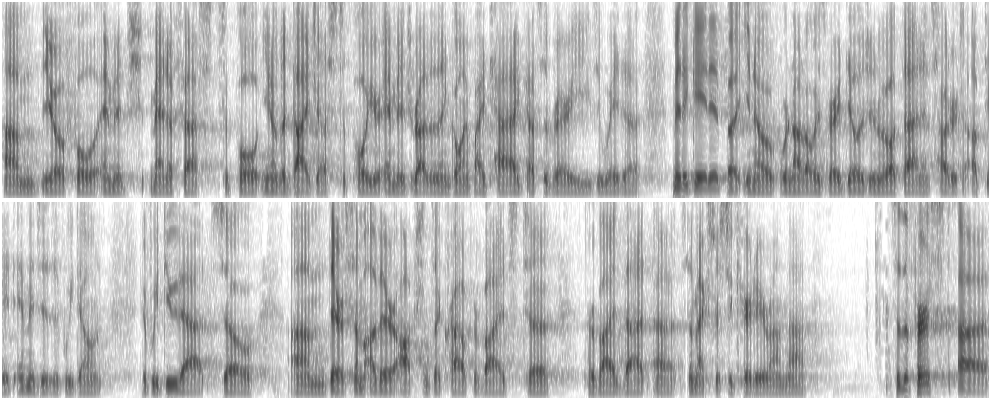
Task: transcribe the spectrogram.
um, you know, full image manifest to pull, you know, the digest to pull your image rather than going by tag. That's a very easy way to mitigate it. But, you know, we're not always very diligent about that and it's harder to update images if we don't, if we do that. So um, there are some other options that CRI-O provides to provide that, uh, some extra security around that. So the first, uh,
